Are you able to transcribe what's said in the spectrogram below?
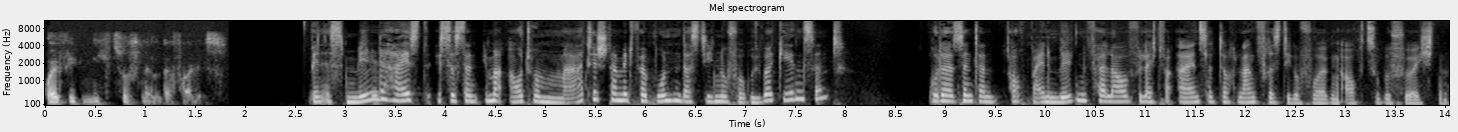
häufig nicht so schnell der Fall ist. Wenn es milde heißt, ist es dann immer automatisch damit verbunden, dass die nur vorübergehend sind? Oder sind dann auch bei einem milden Verlauf vielleicht vereinzelt doch langfristige Folgen auch zu befürchten?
